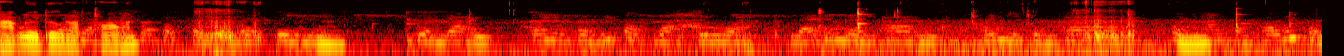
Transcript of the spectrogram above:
มากเลยเธอหลอดชองมันประสบผลสำเร็จจริงส่วนใหญ่ก็ยังคงวิตกหวาดกลัว และดำเนินการไม่มีคุณค่าผลงานของเขาไม่สน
